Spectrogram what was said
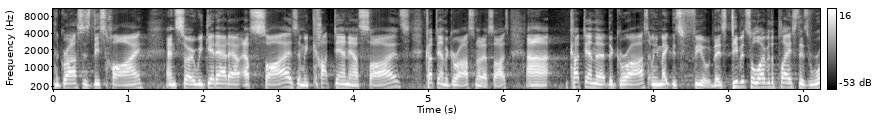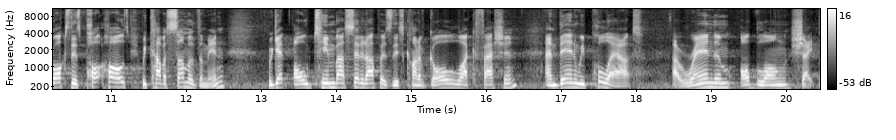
The grass is this high, and so we get out our, our size and we cut down our size, cut down the grass, not our size, uh, cut down the, the grass, and we make this field. There's divots all over the place, there's rocks, there's potholes. We cover some of them in. We get old timber, set it up as this kind of goal like fashion, and then we pull out a random oblong shape,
